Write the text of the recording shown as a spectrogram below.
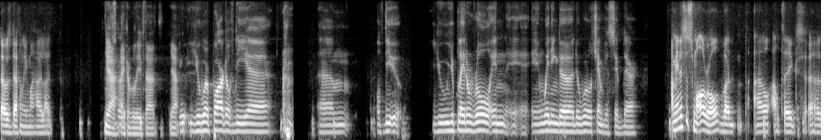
that was definitely my highlight. Yeah, So- I can believe that. Yeah, You, you were part of the uh, um, of the you you played a role in in winning the the world championship there. I mean, it's a small role, but I'll I'll take uh,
